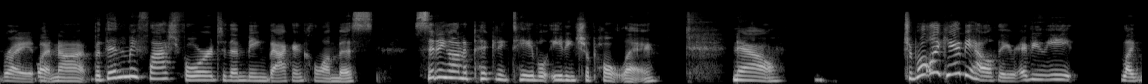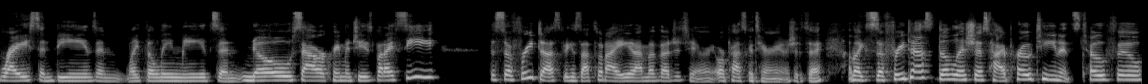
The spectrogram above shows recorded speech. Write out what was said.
right. whatnot. But then we flash forward to them being back in Columbus, sitting on a picnic table eating Chipotle. Now, Chipotle can be healthy if you eat like rice and beans and like the lean meats and no sour cream and cheese. But I see the sofritas because that's what I eat. I'm a vegetarian or pescatarian, I should say. I'm like sofritas, delicious, high protein. It's tofu.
